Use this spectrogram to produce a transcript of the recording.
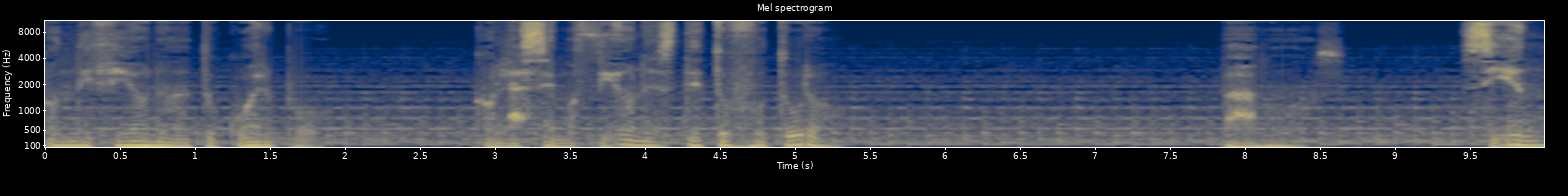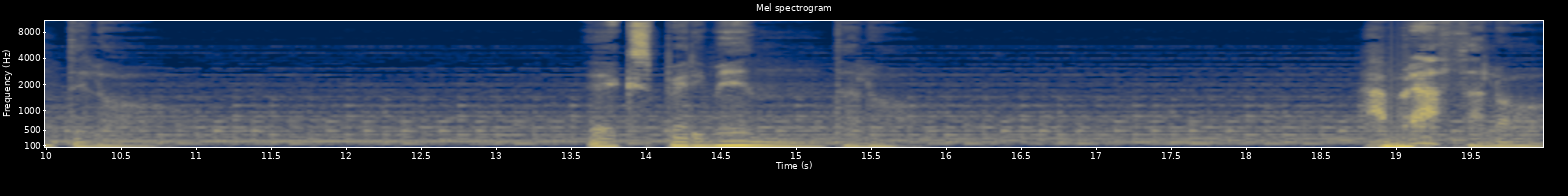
Condiciona a tu cuerpo con las emociones de tu futuro. Vamos, siéntelo. Experimentalo. abrázalo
